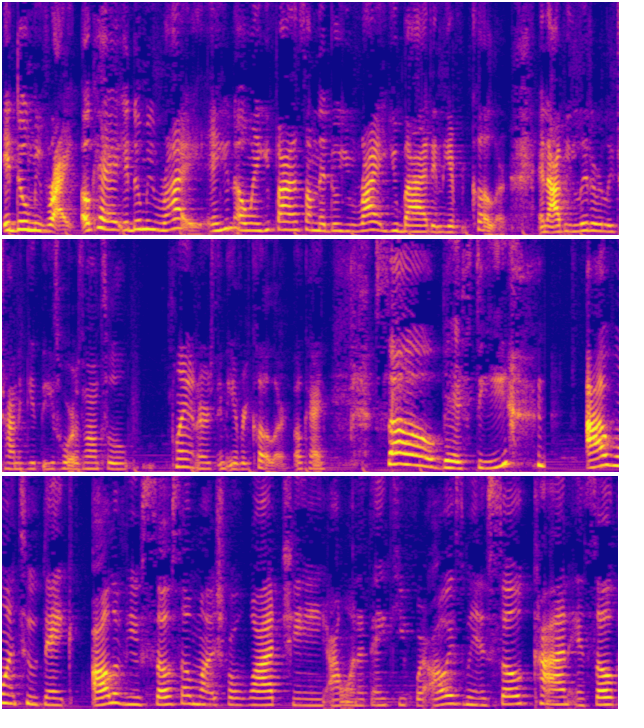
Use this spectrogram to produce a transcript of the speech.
it do me right okay it do me right and you know when you find something that do you right you buy it in every color and i'll be literally trying to get these horizontal planners in every color, okay? So, bestie, I want to thank all of you so, so much for watching. I want to thank you for always being so kind and so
